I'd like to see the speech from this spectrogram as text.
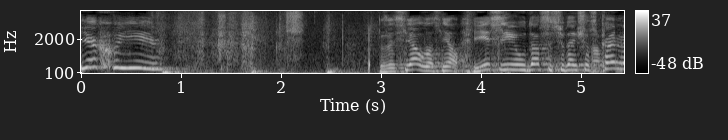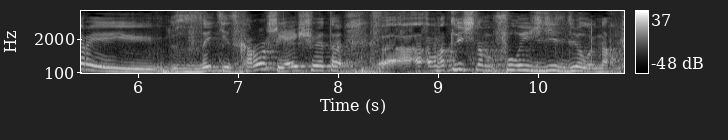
Я хуею. Заснял, заснял. Если удастся сюда еще с камерой зайти с хорошей, я еще это а, в отличном Full HD сделаю, нахуй.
